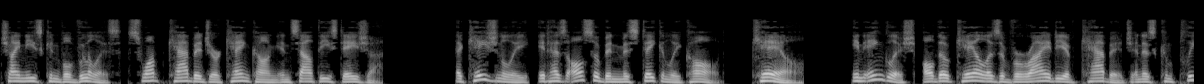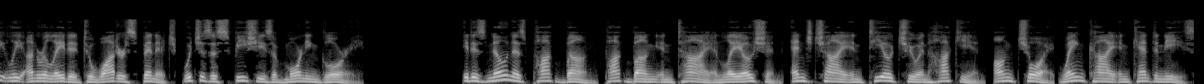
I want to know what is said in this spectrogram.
Chinese convolvulus, swamp cabbage or kangkong in Southeast Asia. Occasionally, it has also been mistakenly called Kale in English, although kale is a variety of cabbage and is completely unrelated to water spinach, which is a species of morning glory. It is known as pak bung, pak bung in Thai and Laotian, eng chai in Teochew and Hokkien, ong choi wang kai in Cantonese,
